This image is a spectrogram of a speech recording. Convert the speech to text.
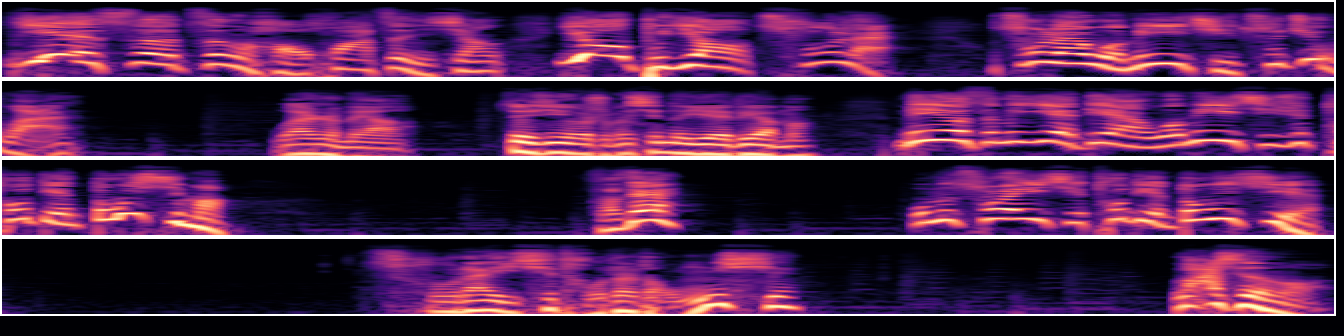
夜色正好，花正香，要不要出来？出来，我们一起出去玩。玩什么呀？最近有什么新的夜店吗？没有什么夜店，我们一起去偷点东西嘛。啥子？我们出来一起偷点东西。出来一起偷点东西，哪些人哦？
